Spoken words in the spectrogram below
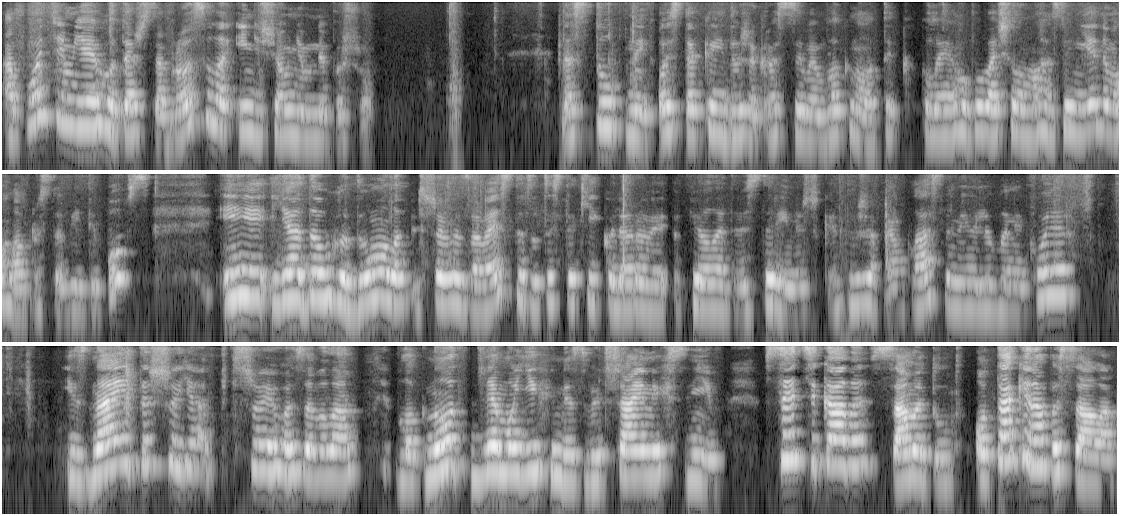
А потім я його теж забросила і нічого в ньому не пишу. Наступний ось такий дуже красивий блокнотик. Коли я його побачила в магазині, я не могла просто обійти повз. І я довго думала, під що його завести. Тут ось такі кольорові фіолетові сторіночки. Дуже прям класно, мій улюблений колір. І знаєте, що я під що його завела? Блокнот для моїх незвичайних снів. Все цікаве саме тут. Отак і написала.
